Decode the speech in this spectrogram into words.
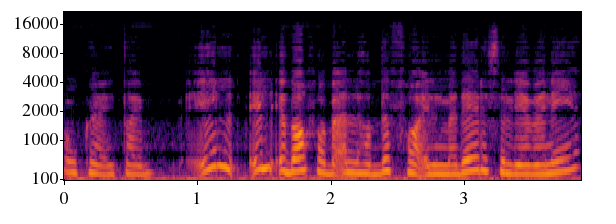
أوكي طيب. إيه ال- إيه الإضافة بقى اللي هتضيفها المدارس اليابانية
